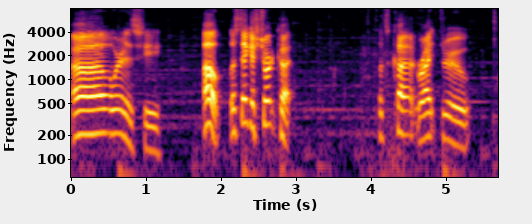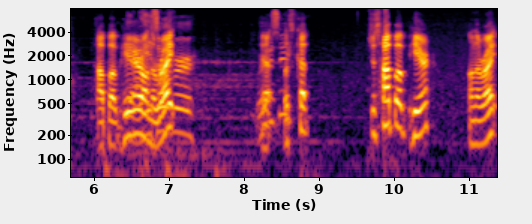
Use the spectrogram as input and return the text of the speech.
Uh, where is he? Oh, let's take a shortcut. Let's cut right through. Hop up here Yeah, on the right. Over... Where yeah, is he? let's cut. Just hop up here on the right.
